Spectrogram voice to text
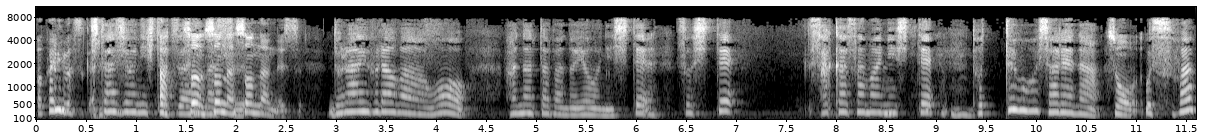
わかりますか、ね、スタジオに一つあります。そそんなそんなんです。ドライフラワーを花束のようにして、そして逆さまにして、うん、とってもおしゃれな、そう。スワッ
